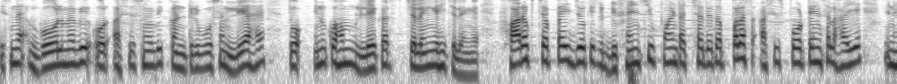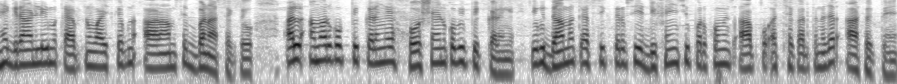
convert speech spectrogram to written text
इसने गोल में भी और असिस्ट में भी कंट्रीब्यूशन लिया है तो इनको हम लेकर चलेंगे ही चलेंगे। फारूक चप्पई जो कि डिफेंसिव पॉइंट अच्छा देता प्लस असिस्ट पोटेंशियल हाई है, इन्हें ग्रांड लीग में कैप्टन वाइस कैप्टन आराम से बना सकते हो। अल अमर को पिक करेंगे होशैन को भी पिक करेंगे, क्योंकि दामक एफ़ की तरफ़ से डिफेंसिव परफॉर्मेंस आपको अच्छा करते नज़र आ सकते हैं।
